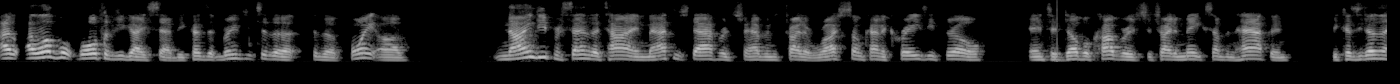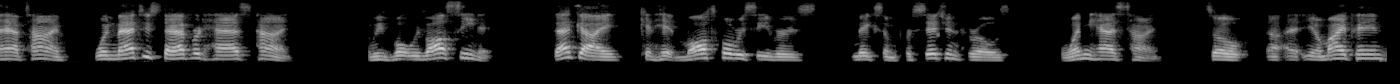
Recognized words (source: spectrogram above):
I I love what both of you guys said because it brings you to the to the point of 90% of the time, Matthew Stafford's having to try to rush some kind of crazy throw into double coverage to try to make something happen because he doesn't have time. When Matthew Stafford has time, we've we've all seen it, that guy can hit multiple receivers, make some precision throws when he has time. So, uh, you know, my opinion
